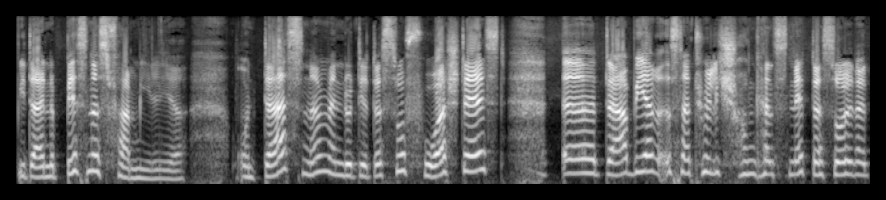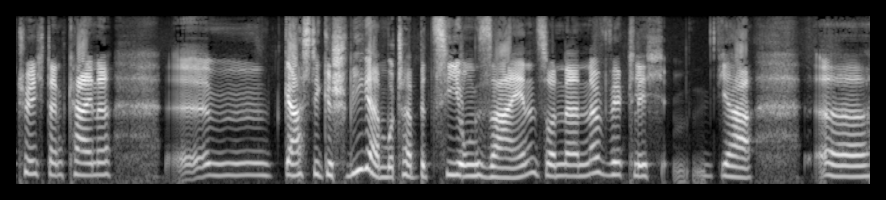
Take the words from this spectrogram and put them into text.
wie deine Business Familie. Und das, ne, wenn du dir das so vorstellst, äh, da wäre es natürlich schon ganz nett. Das soll natürlich dann keine ähm, garstige Schwiegermutterbeziehung sein, sondern ne, wirklich ja äh,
